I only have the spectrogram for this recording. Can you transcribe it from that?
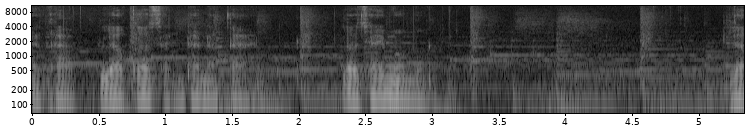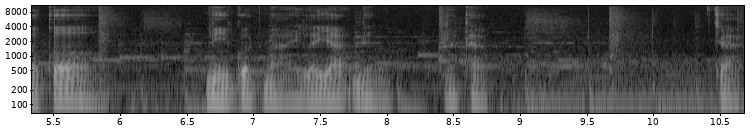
นะครับ แล้วก็สันทนาการ เราใช้มาหมด แล้วก็มีกฎหมายระยะหนึ่งนะครับ จาก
